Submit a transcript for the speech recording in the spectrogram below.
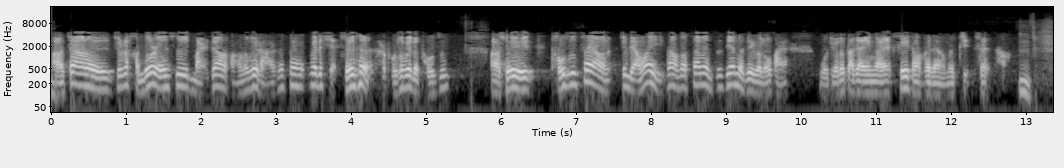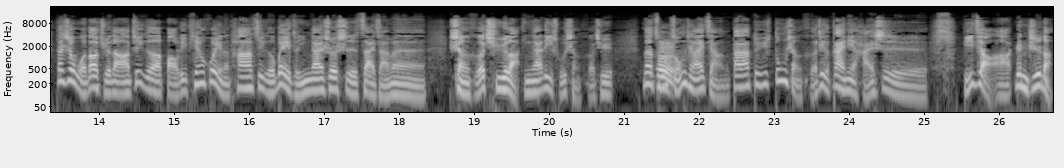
啊，这样的就是很多人是买这样的房子，为啥？是为为了显身份，而不是为了投资，啊，所以投资这样的就两万以上到三万之间的这个楼盘，我觉得大家应该非常非常的谨慎啊。但是我倒觉得啊，这个保利天汇呢，它这个位置应该说是在咱们沈河区了，应该隶属沈河区。那从嗯总体来讲，大家对于东沈河这个概念还是比较啊认知的。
